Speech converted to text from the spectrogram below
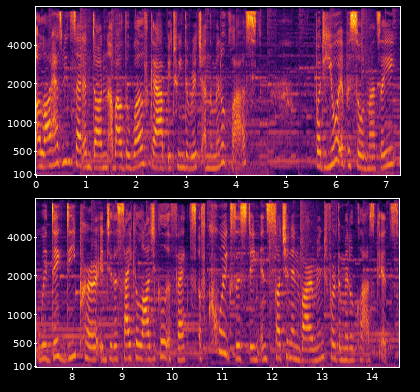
A lot has been said and done about the wealth gap between the rich and the middle class. But your episode, Matsai, we dig deeper into the psychological effects of coexisting in such an environment for the middle class kids.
